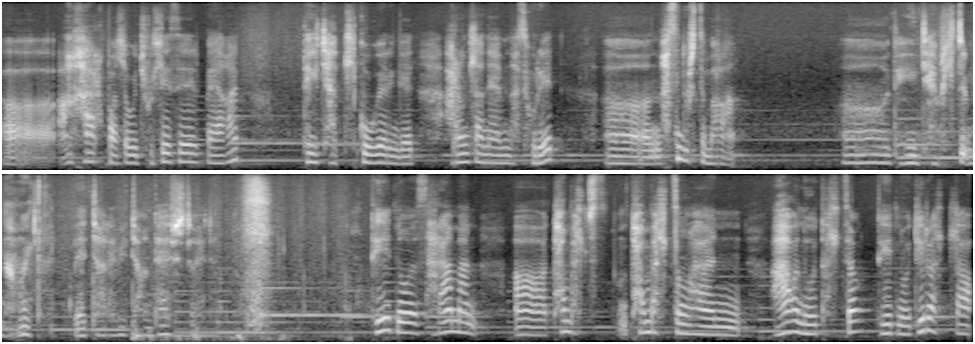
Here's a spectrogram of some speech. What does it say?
анхаарах болов гэж хүлээсээр байгаад тэгж чадлаггүйгээр ингээд 17 8 нас хүрээд насан турсан байгаа. Аа тэгээд чамрих юм намайг байж байгаараа би жоохон тайвширч байгаа юм. Тэгээд нөгөө сараа маань том болцсон том болцсон хойно аав нь өөд болцсон. Тэгээд нөгөө тэр болтлоо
